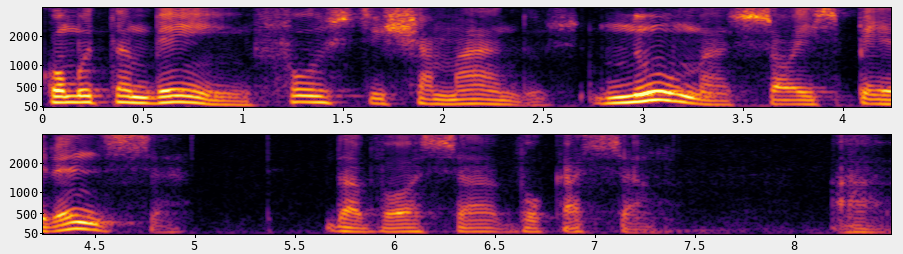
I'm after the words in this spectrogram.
Como também fostes chamados numa só esperança da vossa vocação Há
